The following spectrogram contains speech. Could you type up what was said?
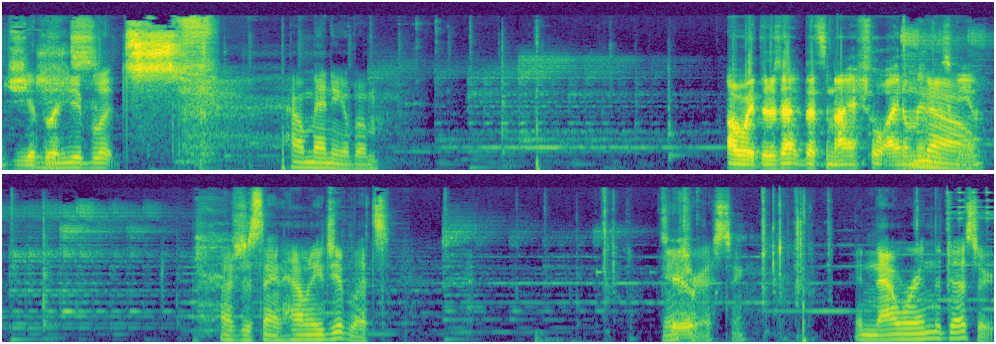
Giblets. Giblets. How many of them? Oh wait, there's that. That's an actual item in this game. I was just saying, how many giblets? Two. Interesting. And now we're in the desert.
